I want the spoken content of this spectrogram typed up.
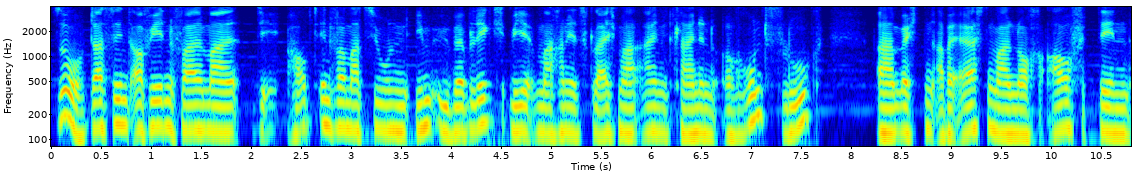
So, das sind auf jeden Fall mal die Hauptinformationen im Überblick. Wir machen jetzt gleich mal einen kleinen Rundflug, äh, möchten aber erstmal noch auf den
